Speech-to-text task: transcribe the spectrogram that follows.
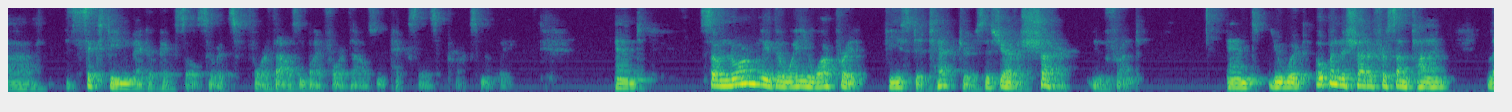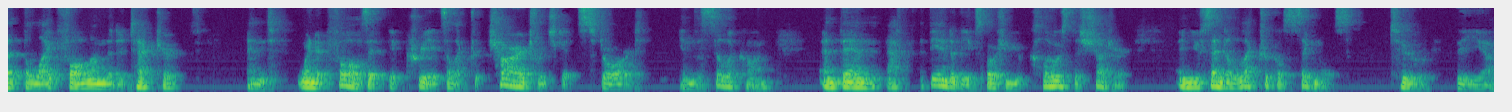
uh, 16 megapixels, so it's 4,000 by 4,000 pixels approximately. And so normally the way you operate these detectors is you have a shutter in front, and you would open the shutter for some time, let the light fall on the detector, and when it falls, it, it creates electric charge, which gets stored in the silicon. And then at the end of the exposure, you close the shutter and you send electrical signals to the, uh,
